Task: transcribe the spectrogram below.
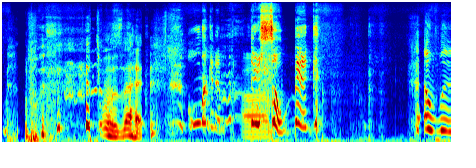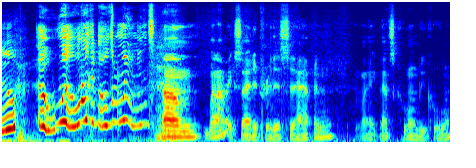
what was that look at them. They're so big. oh woo Oh, woo! look at those weens. Um, but I'm excited for this to happen. Like, that's cool and be cool.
